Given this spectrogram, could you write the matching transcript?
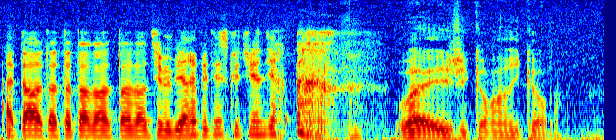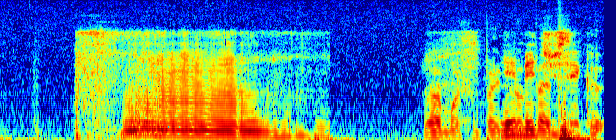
attends, attends, attends, attends, attends, tu veux bien répéter ce que tu viens de dire? Ouais, et j'ai encore un record. Ouais, moi je suis pas une eh, et Mais tu sais que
